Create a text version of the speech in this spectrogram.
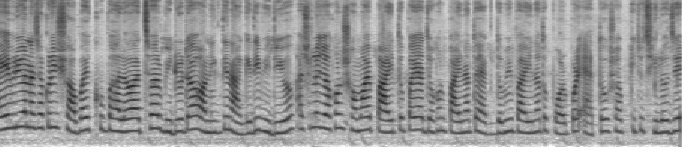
হাই এভরিওয়ান আশা করি সবাই খুব ভালো আছো। আর ভিডিওটা অনেকদিন আগেরই ভিডিও আসলে যখন সময় পাই তো পাই, আর যখন পাই না তো একদমই পাই না। তো পরপর এত সব কিছু ছিল যে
